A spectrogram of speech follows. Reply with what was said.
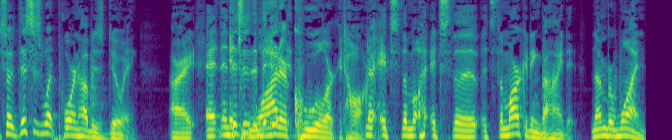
So this is what Pornhub is doing. All right, and, and it's this is water it- cooler talk. No, it's the it's the it's the marketing behind it. Number one,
